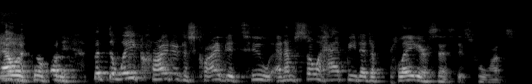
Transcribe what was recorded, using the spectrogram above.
that was so funny. But the way Kreider described it too, and I'm so happy that a player says this for once.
